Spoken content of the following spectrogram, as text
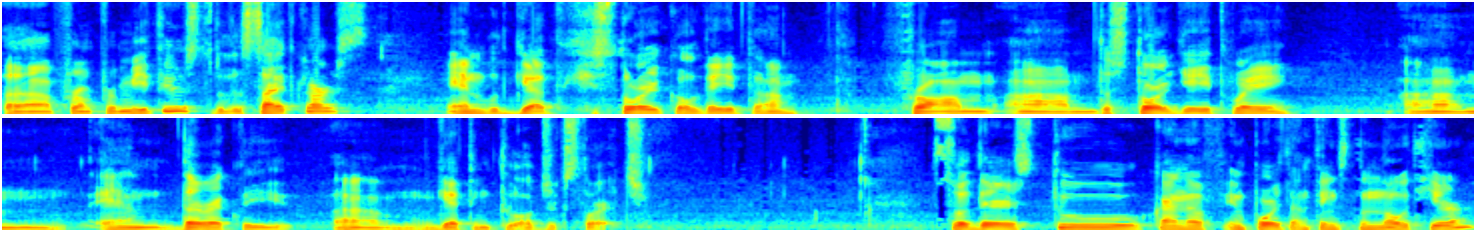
uh, from Prometheus through the sidecars and would get historical data from um, the store gateway um, and directly um, getting to object storage. So there's two kind of important things to note here.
